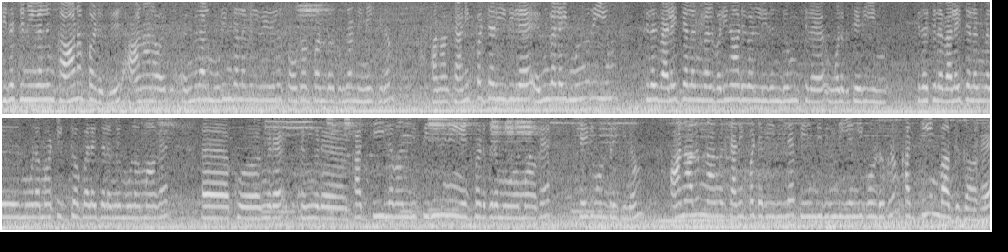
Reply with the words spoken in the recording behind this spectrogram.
பிரச்சனைகளும் காணப்படுது. ஆனால் எங்களால் முடிந்த அளவில் இதில் சோர்ட் அவுட் பண்ணுறதுக்கு தான் நினைக்கிறோம். ஆனால் தனிப்பட்ட ரீதியில் எங்களை மீறியும் சில வலைத்தளங்கள் வெளிநாடுகளில் இருந்தும் சில உங்களுக்கு தெரியும் சில சில வலைத்தளங்கள் மூலமாக டிக்டாக் வலைத்தளங்கள் மூலமாக எங்களோட எங்களோட கட்சியில் வந்து பிரிவினை ஏற்படுத்துகிற மூலமாக செய்து கொண்டிருக்கிறோம். ஆனாலும் நாங்கள் தனிப்பட்ட ரீதியில் பிரிந்து பிரிந்து இயங்கிக் கொண்டிருக்கிறோம். கட்சியின் வாக்குக்காக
